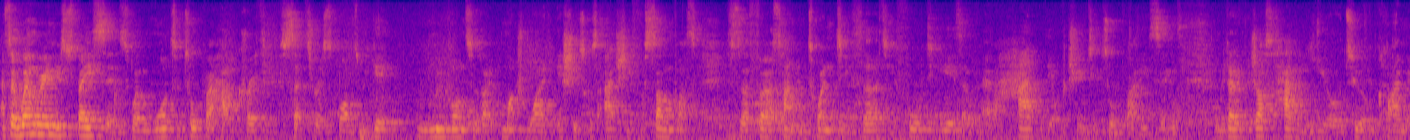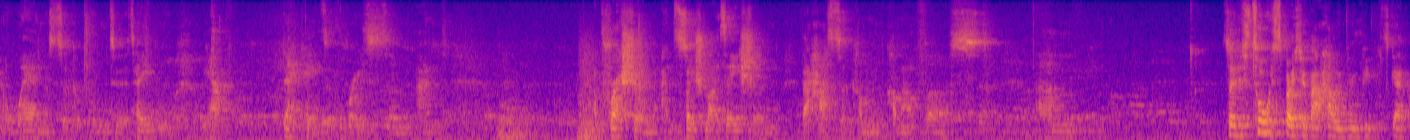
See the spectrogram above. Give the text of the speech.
and so when we're in these spaces, when we want to talk about how the creative sector responds, we get we move on to like much wider issues because actually for some of us, this is the first time in 20, 30, 40 years that we've ever had the opportunity to talk about these things. And we don't just have a year or two of climate awareness to bring to the table. We have decades of racism and oppression and socialization that has to come, come out first. Um, so this talk is supposed to be about how we bring people together.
